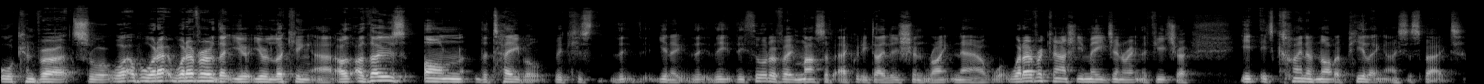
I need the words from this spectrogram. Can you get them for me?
or converts or whatever that you're looking at are, are those on the table? Because the, you know the, the, the, thought of a massive equity dilution right now whatever cash you may generate in the future it, it's kind of not appealing i suspect.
